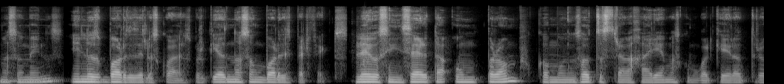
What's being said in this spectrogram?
más o menos, en los bordes de los cuadros, porque ya no son bordes perfectos. Luego se inserta un prompt, como nosotros trabajaríamos como cualquier otra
